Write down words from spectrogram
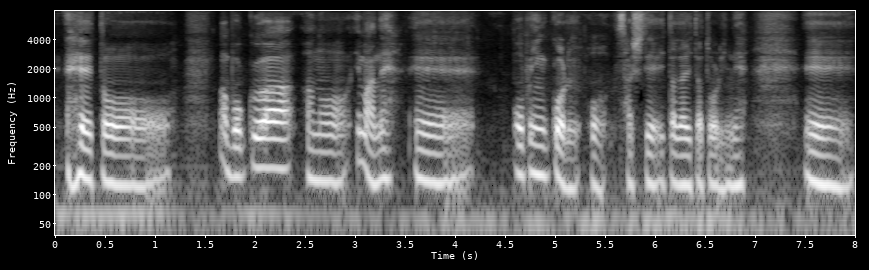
えっ、と、まあ、僕は、あの、今ね、えオープニングコールをさせていただいた通りね、え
